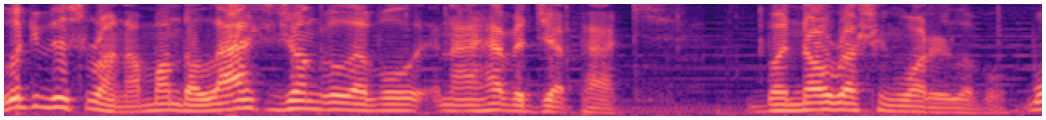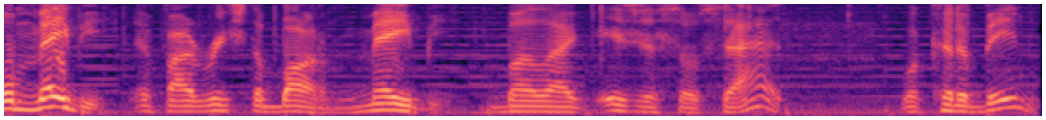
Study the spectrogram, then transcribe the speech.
look at this run. I'm on the last jungle level and I have a jetpack. But no rushing water level. Well, maybe. If I reach the bottom. Maybe. But like, it's just so sad. What could have been?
